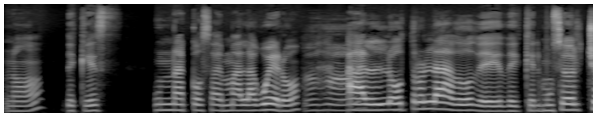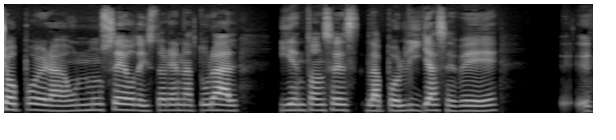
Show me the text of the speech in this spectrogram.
¿no? De que es una cosa de mal agüero, Ajá. al otro lado de, de que el Museo del Chopo era un museo de historia natural y entonces la polilla se ve eh,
